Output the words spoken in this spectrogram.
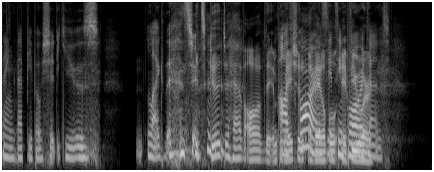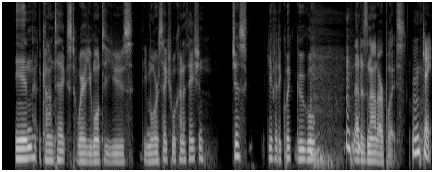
think that people should use like this. It's good to have all of the of information course, available it's if you important. In a context where you want to use the more sexual connotation. Just give it a quick Google. that is not our place. okay,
